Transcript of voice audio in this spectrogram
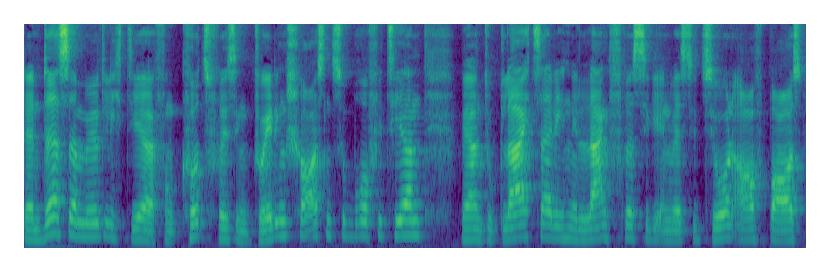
denn das ermöglicht dir von kurzfristigen Trading-Chancen zu profitieren, während du gleichzeitig eine langfristige Investition aufbaust.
